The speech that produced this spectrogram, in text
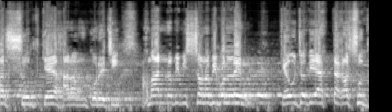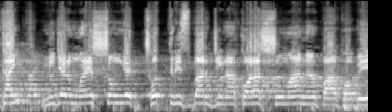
আর সুদকে হারাম করেছি। আমার নবী, বিশ্ব নবী বললেন, কেউ যদি এক টাকা সুদ খায়, নিজের মায়ের সঙ্গে ছত্রিশ বার জিনা করার সমান পাপ হবে।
